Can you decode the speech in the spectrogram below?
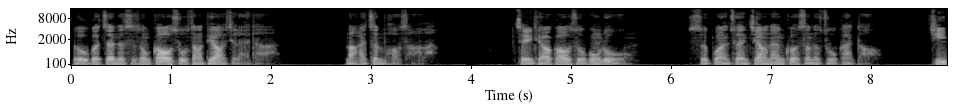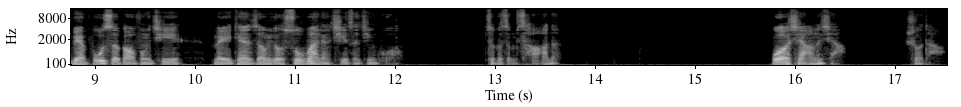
如果真的是从高速上掉下来的，那还真不好查了。这条高速公路是贯穿江南各省的主干道，即便不是高峰期，每天仍有数万辆汽车经过。这个怎么查呢？我想了想，说道：“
